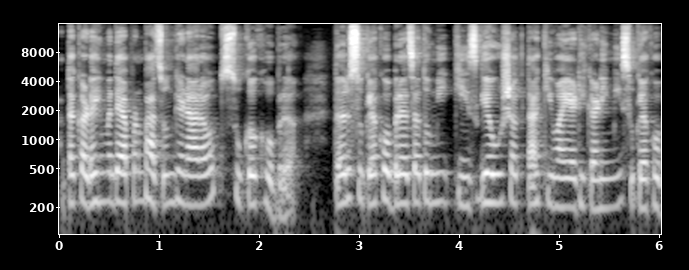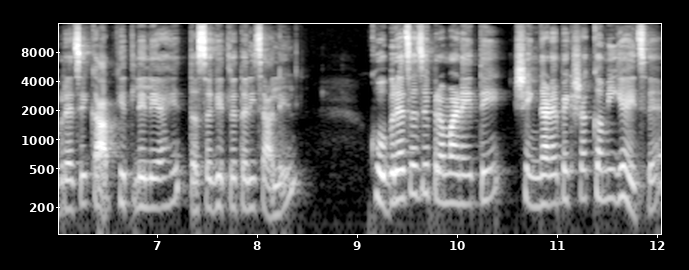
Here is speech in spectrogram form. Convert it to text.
आता कढईमध्ये आपण भाजून घेणार आहोत सुकं खोबरं. तर सुक्या खोबऱ्याचा तुम्ही कीस घेऊ शकता किंवा या ठिकाणी मी सुक्या खोबऱ्याचे काप घेतलेले आहेत. तसं घेतलं तरी चालेल. खोबऱ्याचं जे प्रमाण आहे ते शेंगदाण्यापेक्षा कमी घ्यायचं आहे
